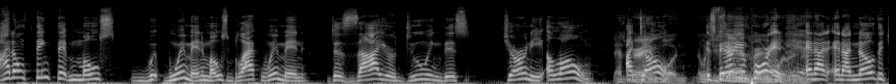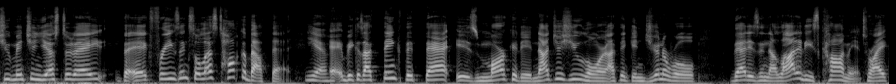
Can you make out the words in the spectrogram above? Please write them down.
I don't think that most w- women, most black women, desire doing this journey alone. That's I very don't. important. It's very saying is very important. important. And I and I know that you mentioned yesterday the egg freezing, so let's talk about that. Yeah. Eh, Because I think that that is marketed, not just you, Lauren. I think in general. That is in a lot of these comments, right?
